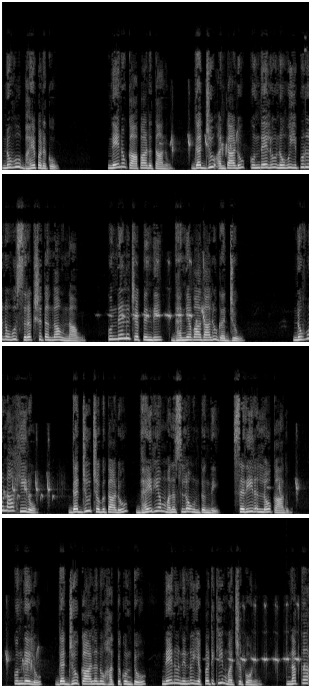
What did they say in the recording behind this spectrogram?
నువ్వు భయపడకు. నేను కాపాడుతాను. గజ్జు అంటాడు కుందేలు. నువ్వు ఇప్పుడు నువ్వు సురక్షితంగా ఉన్నావు. కుందేలు చెప్పింది ధన్యవాదాలు గజ్జు. నువ్వు నా హీరో. గజ్జు చెబుతాడు ధైర్యం మనసులో ఉంటుంది. శరీరంలో కాదు. కుందేలు గజ్జు కాళ్ళను హత్తుకుంటూ నేను నిన్ను ఎప్పటికీ మర్చిపోను. నక్క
